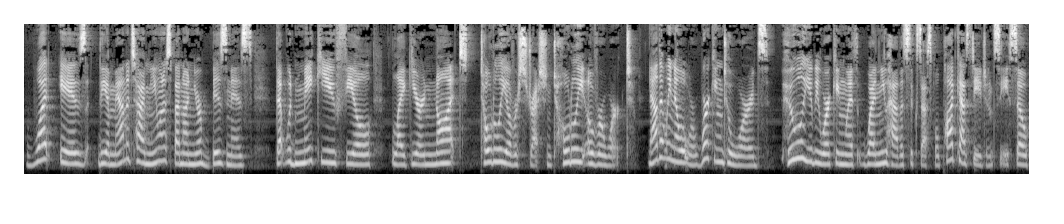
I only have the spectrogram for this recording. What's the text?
What is the amount of time you want to spend on your business that would make you feel like you're not totally overstretched and totally overworked? Now that we know what we're working towards, who will you be working with when you have a successful podcast agency? So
